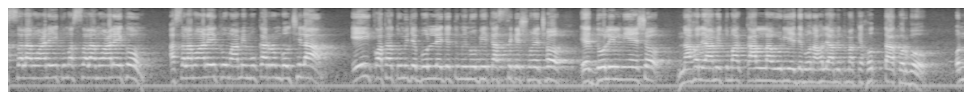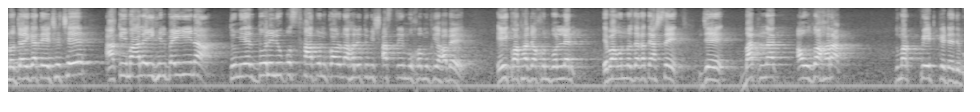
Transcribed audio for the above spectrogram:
আসসালামু আলাইকুম আসসালামু আলাইকুম। আসসালামু আলাইকুম, আমি মুকাররম বলছিলাম। এই কথা তুমি যে বললে যে তুমি নবীর কাছ থেকে শুনেছ, এর দলিল নিয়ে এসো। না হলে আমি তোমার কাল্লা উড়িয়ে দেব, না হলে আমি তোমাকে হত্যা করব। অন্য জায়গাতে এসেছে, আকিম আলাইহিল বাইয়িনা, তুমি এর দলিল উপস্থাপন করো, না হলে তুমি শাস্তির মুখোমুখি হবে। এই কথা যখন বললেন এবং অন্য জায়গাতে আসছে যে, বাতনাক আউ জাহারাক তোমার পেট কেটে দেব।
